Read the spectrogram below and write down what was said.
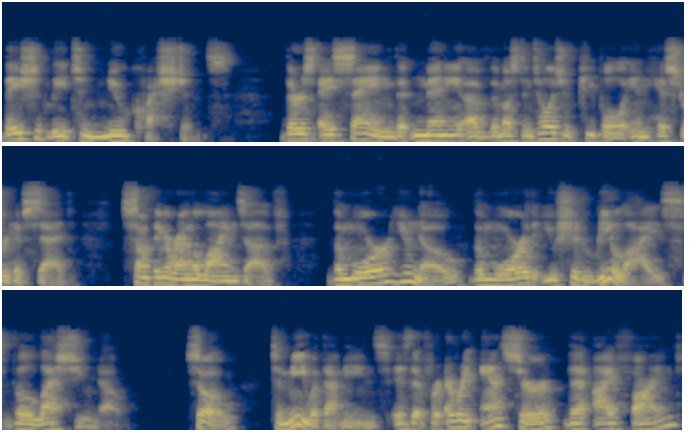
they should lead to new questions. There's a saying that many of the most intelligent people in history have said, something around the lines of, the more you know, the more that you should realize, the less you know. So, to me, what that means is that for every answer that I find,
